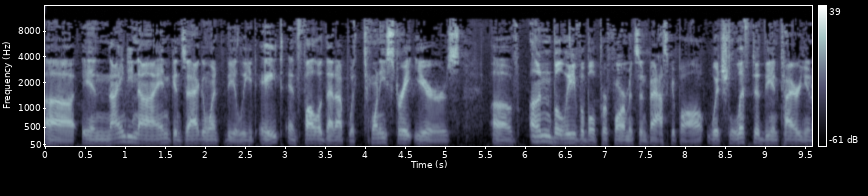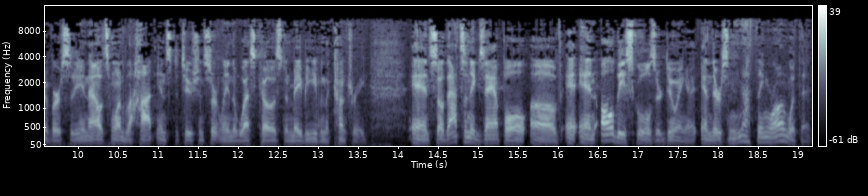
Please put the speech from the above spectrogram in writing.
Uh, in 99, Gonzaga went to the Elite Eight and followed that up with 20 straight years of unbelievable performance in basketball, which lifted the entire university. And now it's one of the hot institutions, certainly in the West Coast and maybe even the country. And so that's an example of, and, and all these schools are doing it, and there's nothing wrong with it.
